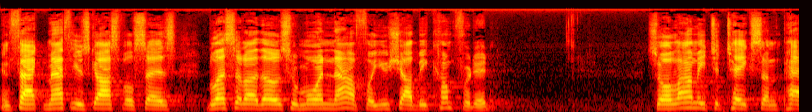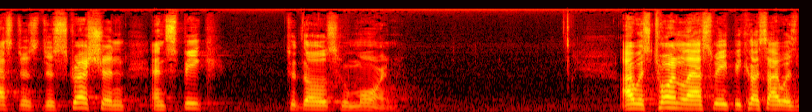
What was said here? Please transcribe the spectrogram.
In fact, Matthew's gospel says, Blessed are those who mourn now, for you shall be comforted. So allow me to take some pastor's discretion and speak to those who mourn. I was torn last week because I was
